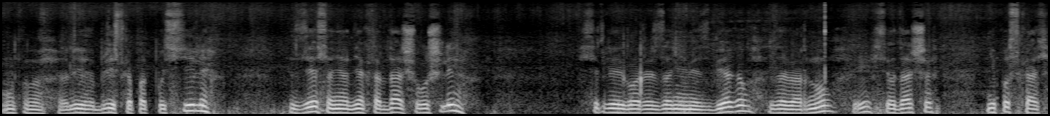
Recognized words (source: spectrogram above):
Вот близко подпустили. Здесь они некоторые дальше ушли. Сергей Егорович за ними сбегал, завернул и все дальше не пускать.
